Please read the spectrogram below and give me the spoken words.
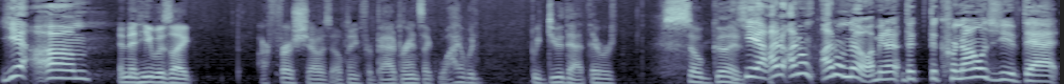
yeah, um, And then he was like, Our first show is opening for Bad Brains. Like, why would we do that? They were so good. Yeah, I, don't- I don't. I don't know. I mean, the the chronology of that,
